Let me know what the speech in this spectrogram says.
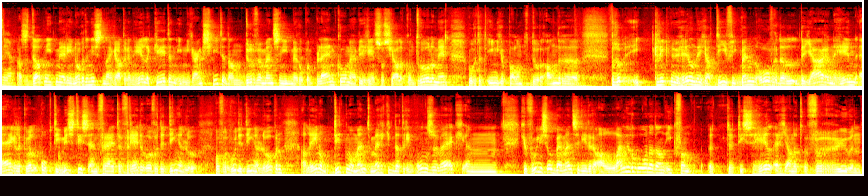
Ja. Als dat niet meer in orde is, dan gaat er een hele keten in gang schieten. Dan durven mensen niet meer op een plein komen, heb je geen sociale controle meer, wordt het ingepalmd door andere... Ik klink nu heel negatief. Ik ben over de, de jaren heen eigenlijk wel optimistisch en vrij tevreden over, de dingen over hoe de dingen lopen. Alleen op dit moment merk ik dat er in onze wijk een gevoel is, ook bij mensen die er al langer wonen dan ik, van het, het is heel erg aan het verruwen.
